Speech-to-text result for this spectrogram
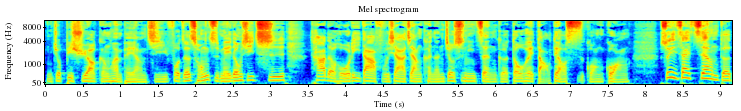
你就必须要更换培养基，否则虫子没东西吃，它的活力大幅下降，可能就是你整个都会倒掉、死光光。所以在这样的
